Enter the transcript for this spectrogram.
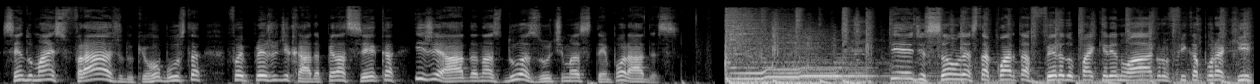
sendo mais frágil do que o robusta, foi prejudicada pela seca e geada nas duas últimas temporadas. E a edição desta quarta-feira do Pai Querendo Agro fica por aqui.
